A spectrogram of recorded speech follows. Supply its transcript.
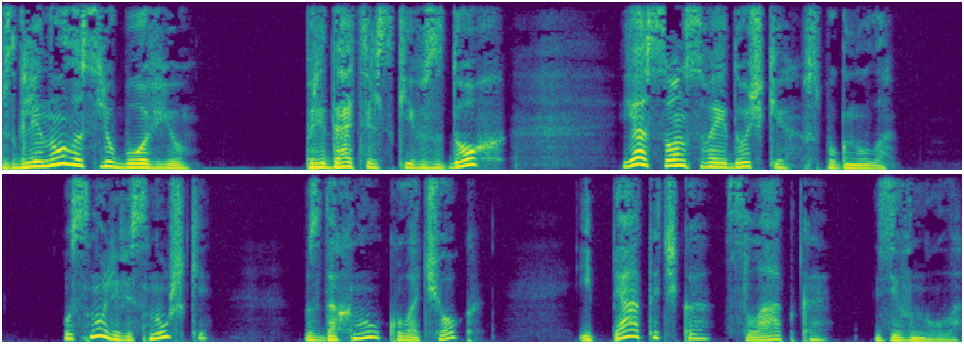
Взглянула с любовью. Предательский вздох. Я сон своей дочки вспугнула. Уснули веснушки, вздохнул кулачок, и пяточка сладко зевнула.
